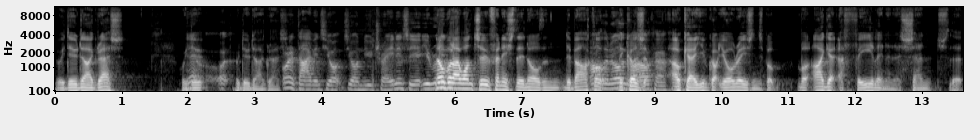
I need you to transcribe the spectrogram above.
we do digress. We Yeah, do. I- We do digress. I want to dive into your to your new training. So you, you No, but I want to finish the Northern debacle Oh, the Northern because debacle, okay, okay. okay, you've got your reasons, but but I get a feeling and a sense that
